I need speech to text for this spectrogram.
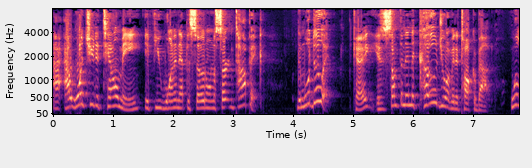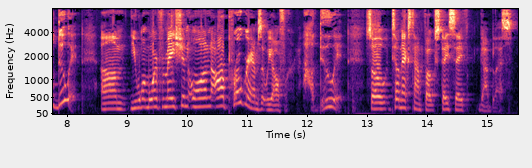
I, I want you to tell me if you want an episode on a certain topic then we'll do it. Okay. Is something in the code you want me to talk about? We'll do it. Um, you want more information on our programs that we offer? I'll do it. So, till next time, folks, stay safe. God bless.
